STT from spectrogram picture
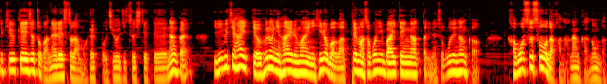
で、休憩所とかね、レストランも結構充実してて、なんか、入り口入ってお風呂に入る前に広場があって、まあそこに売店があったりね、そこでなんか、カボスソーダかななんか飲んだ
